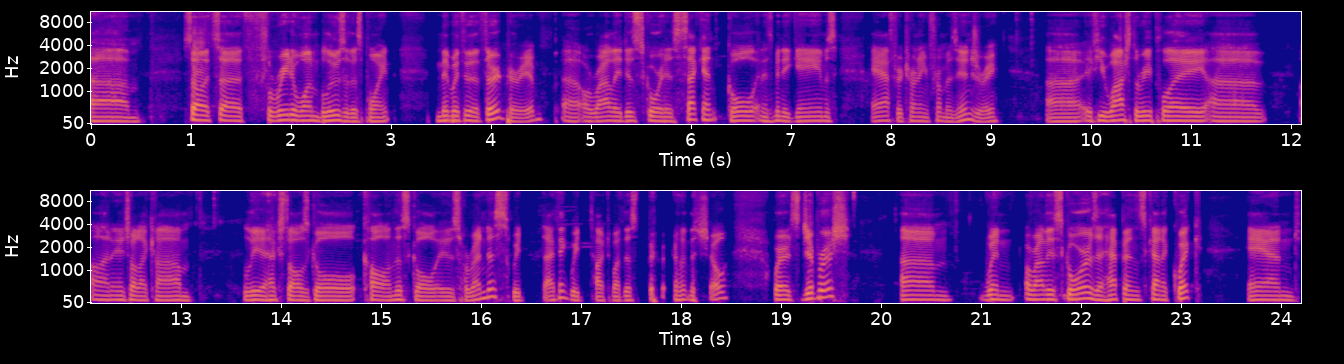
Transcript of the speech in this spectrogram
Um, so it's a three to one Blues at this point. Midway through the third period, uh, O'Reilly did score his second goal in as many games after returning from his injury. Uh, if you watch the replay uh, on NHL.com, Leah Hextall's goal call on this goal is horrendous. We I think we talked about this earlier in the show, where it's gibberish. Um, when O'Reilly scores, it happens kind of quick, and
